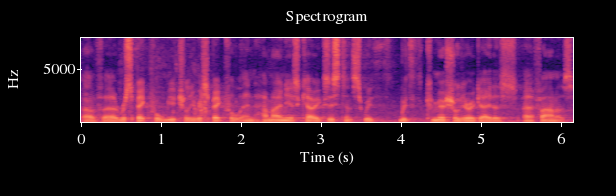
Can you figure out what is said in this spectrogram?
of uh, respectful, mutually respectful and harmonious coexistence with, with commercial irrigators, uh, farmers.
